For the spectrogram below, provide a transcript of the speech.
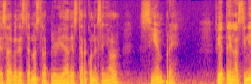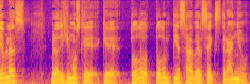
esa debe de ser nuestra prioridad, de estar con el Señor siempre. Fíjate, en las tinieblas, ¿verdad? Dijimos que, todo, todo empieza a verse extraño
